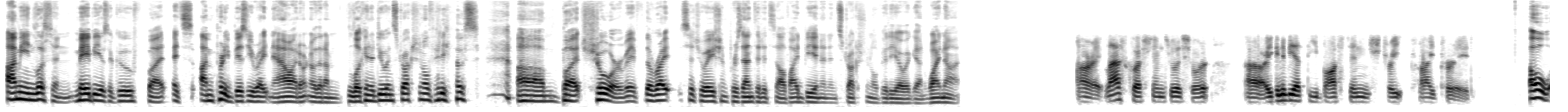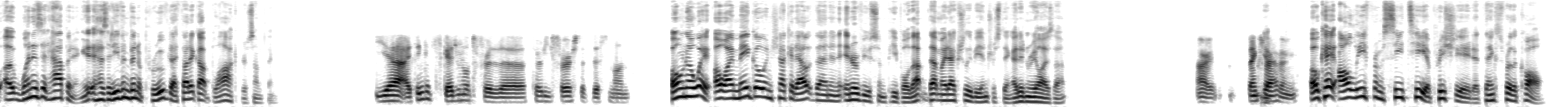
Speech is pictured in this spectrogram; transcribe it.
I mean, listen, maybe as a goof, but it's I'm pretty busy right now. I don't know that I'm looking to do instructional videos. Um, but sure, if the right situation presented itself, I'd be in an instructional video again. Why not? All right. Last question. It's really short. Uh, are you going to be at the Boston Straight Pride Parade? Oh, uh, when is it happening? It, has it even been approved? I thought it got blocked or something. Yeah, I think it's scheduled for the 31st of this month. Oh no, wait. Oh, I may go and check it out then and interview some people. That that might actually be interesting. I didn't realize that. All right. Thanks Yeah. for having me. Okay, Ali from CT. Appreciate it. Thanks for the call.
